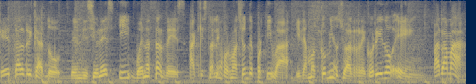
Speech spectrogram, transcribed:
¿Qué tal Ricardo? Bendiciones y buenas tardes. Aquí está la información deportiva y damos comienzo al recorrido en Panamá.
